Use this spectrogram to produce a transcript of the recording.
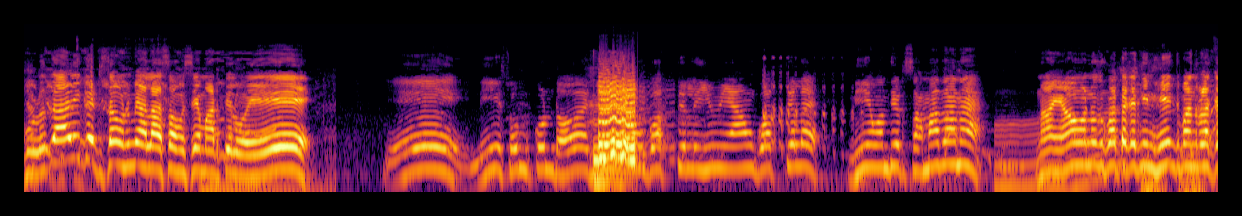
ಗುಳದಾಳಿ ಕಟ್ಸವನ ಮೇಲೆ ಸಮಸ್ಯೆ ಮಾಡ್ತಿಲ್ವೋ ಏ. ಏ ನೀ ಸುಮ್ಕೊಂಡು ಗೊತ್ತಿಲ್ಲ ಇವ್ ಯಾವ ಗೊತ್ತಿಲ್ಲ. ನೀ ಒಂದಿಟ್ಟು ಸಮಾಧಾನ. ನಾ ಯಾವ ಅನ್ನೋದು ಗೊತ್ತಾಗತ್ತೆ ನೀನ್ ಹೆಂತ ಬಂದ್ ಬಳಕ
